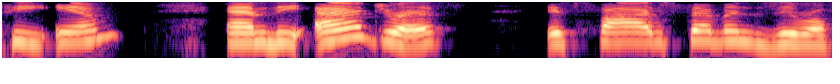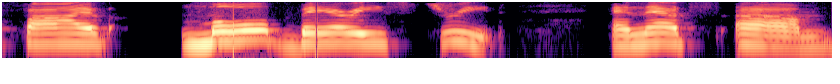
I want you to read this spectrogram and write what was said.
p.m. And the address is 5705 Mulberry Street. And that's um,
